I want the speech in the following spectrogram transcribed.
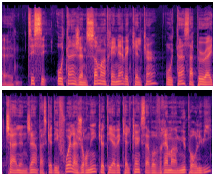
Euh, tu sais, c'est autant j'aime ça m'entraîner avec quelqu'un, autant ça peut être challengeant. Parce que des fois, la journée que tu es avec quelqu'un, que ça va vraiment mieux pour lui,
